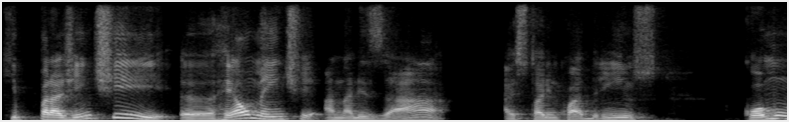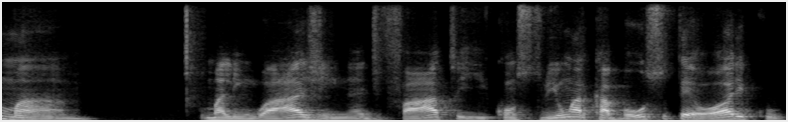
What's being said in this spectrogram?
que para a gente uh, realmente analisar a história em quadrinhos como uma, uma linguagem, né, de fato, e construir um arcabouço teórico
